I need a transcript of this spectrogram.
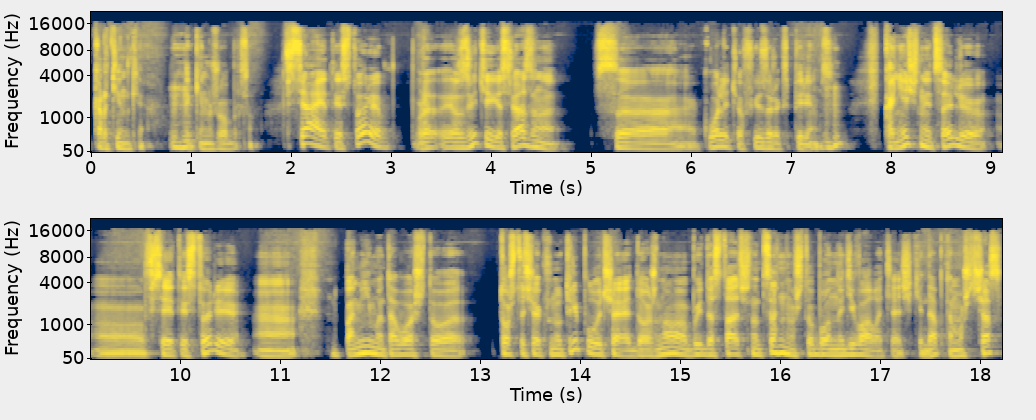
картинки mm-hmm. таким же образом. Вся эта история, развитие ее связано с quality of user experience. Mm-hmm. Конечной целью э, всей этой истории, э, помимо того, что то, что человек внутри получает, должно быть достаточно ценным, чтобы он надевал эти очки, да, потому что сейчас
